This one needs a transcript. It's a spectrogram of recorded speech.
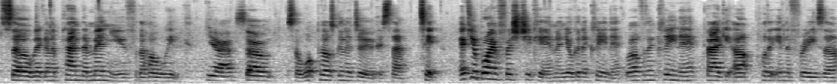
So we're going to plan the menu for the whole week. Yeah. So So what Pearl's going to do is that tip. If you're buying fresh chicken and you're going to clean it, rather than clean it, bag it up, put it in the freezer,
